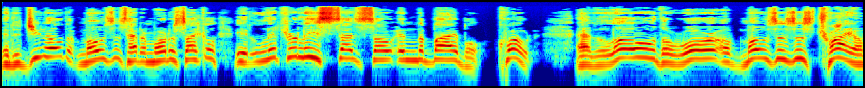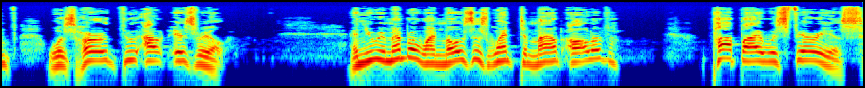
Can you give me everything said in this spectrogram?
And did you know that Moses had a motorcycle? It literally says so in the Bible. Quote, and lo, the roar of Moses' triumph was heard throughout Israel. And you remember when Moses went to Mount Olive? Popeye was furious.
